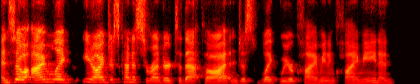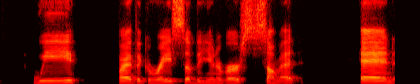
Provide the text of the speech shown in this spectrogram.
And so I'm like, you know, I just kind of surrendered to that thought and just like we were climbing and climbing and we by the grace of the universe summit and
